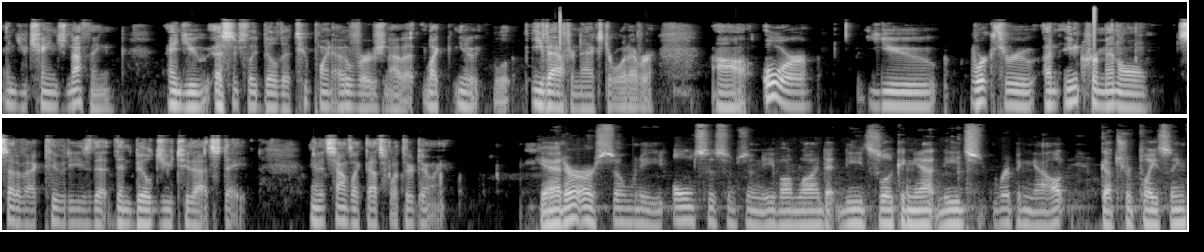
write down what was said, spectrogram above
and you change nothing, and you essentially build a 2.0 version of it, like you know, Eve after next or whatever, uh, or you work through an incremental set of activities that then build you to that state. And it sounds like that's what they're doing. Yeah, there are so many old systems in EVE Online that needs looking at, needs ripping out, guts replacing.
